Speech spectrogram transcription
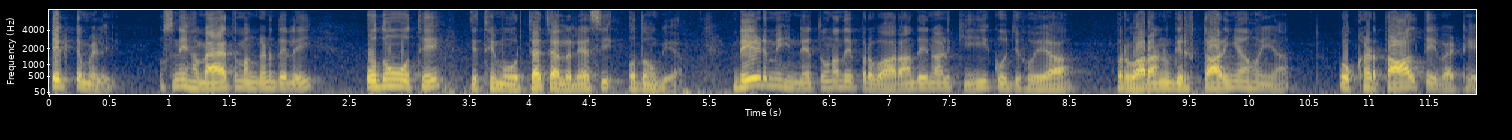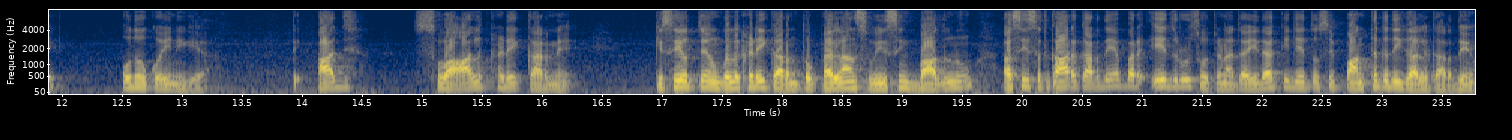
ਟਿਕਟ ਮਿਲੀ। ਉਸਨੇ ਹਮਾਇਤ ਮੰਗਣ ਦੇ ਲਈ ਉਦੋਂ ਉੱਥੇ ਜਿੱਥੇ ਮੋਰਚਾ ਚੱਲ ਰਿਹਾ ਸੀ, ਉਦੋਂ ਗਿਆ। ਡੇਢ ਮਹੀਨੇ ਤੋਂ ਉਹਨਾਂ ਦੇ ਪਰਿਵਾਰਾਂ ਦੇ ਨਾਲ ਕੀ ਕੁਝ ਹੋਇਆ, ਪਰਿਵਾਰਾਂ ਨੂੰ ਗ੍ਰਿਫਤਾਰੀਆਂ ਹੋਈਆਂ, ਭੁੱਖ ਹੜਤਾਲ ਤੇ ਬੈਠੇ, ਉਦੋਂ ਕੋਈ ਨਹੀਂ ਗਿਆ। ਤੇ ਅੱਜ ਸਵਾਲ ਖੜੇ ਕਰਨੇ, ਕਿਸੇ ਉੱਤੇ ਉਂਗਲ ਖੜੀ ਕਰਨ ਤੋਂ ਪਹਿਲਾਂ ਸੁਖਬੀਰ ਸਿੰਘ ਬਾਦਲ ਨੂੰ ਅਸੀਂ ਸਤਿਕਾਰ ਕਰਦੇ ਹਾਂ, ਪਰ ਇਹ ਜ਼ਰੂਰ ਸੋਚਣਾ ਚਾਹੀਦਾ ਕਿ ਜੇ ਤੁਸੀਂ ਪੰਥਕ ਦੀ ਗੱਲ ਕਰਦੇ ਹੋ।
